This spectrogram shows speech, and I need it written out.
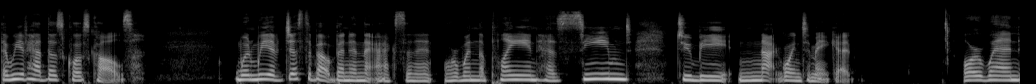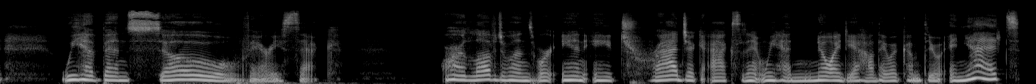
that we have had those close calls. When we have just about been in the accident or when the plane has seemed to be not going to make it, or when we have been so very sick, or our loved ones were in a tragic accident. We had no idea how they would come through. And yet,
